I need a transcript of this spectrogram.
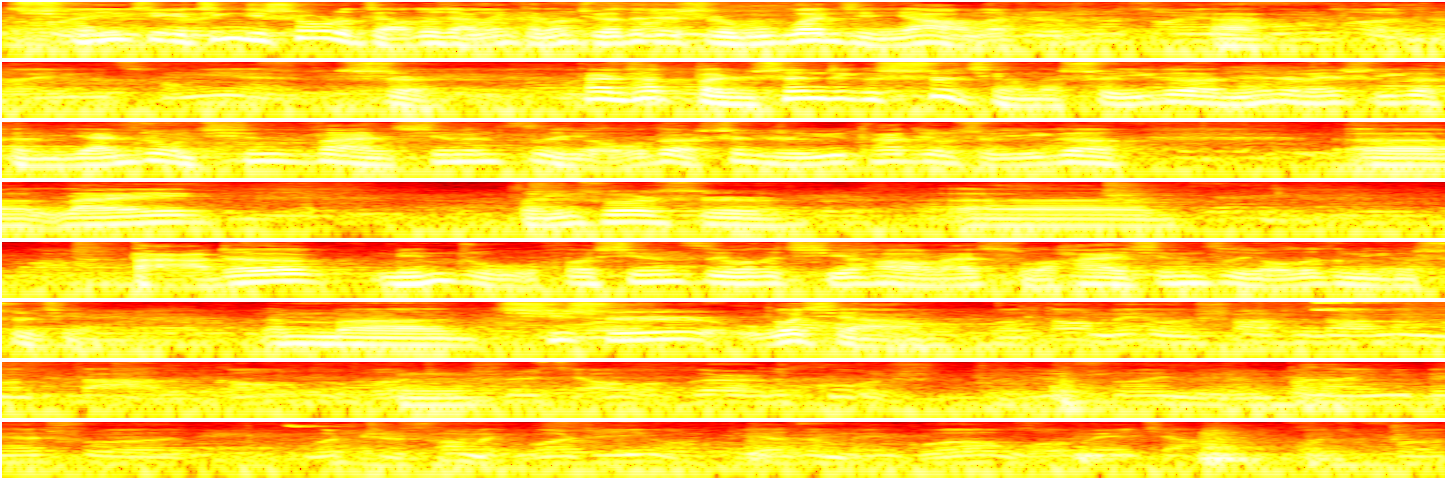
从这个经济收入的角度讲，我您可能觉得这是无关紧要的我只是作为。工作者，一个从业者。是，但是他本身这个事情呢，是一个您认为是一个很严重侵犯新闻自由的，甚至于他就是一个，呃，来等于说是呃打着民主和新闻自由的旗号来损害新闻自由的这么一个事情。那么其实我想，我倒没有上升到那么大的高度，我只是讲我个人的故事。我就说你们不能一边说我只说美国之音，别的美国我没讲，我就说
